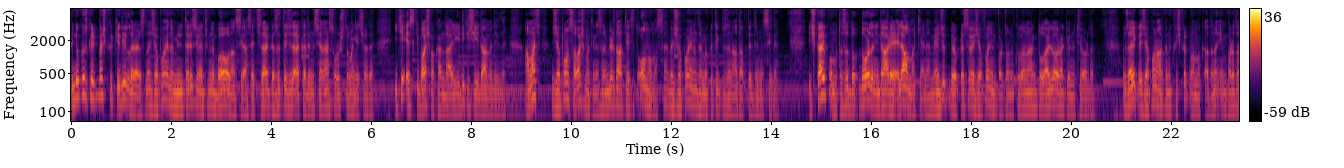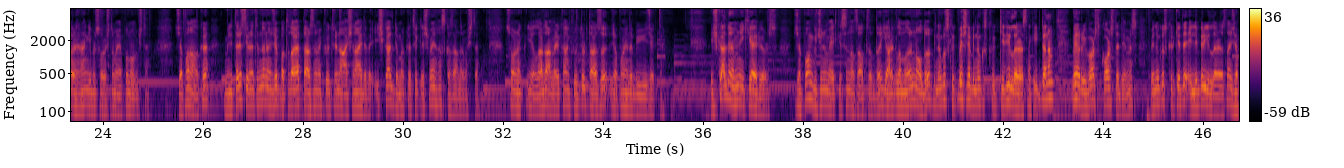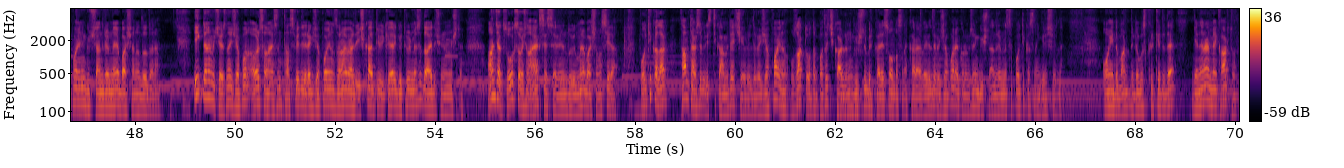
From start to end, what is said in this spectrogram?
1945-47 yılları arasında Japonya'da militarist yönetimle bağı olan siyasetçiler, gazeteciler, akademisyenler soruşturma geçirdi. İki eski başbakan dahil 7 kişi idam edildi. Amaç Japon savaş makinesinin bir daha tehdit olmaması ve Japonya'nın demokratik düzene adapte edilmesiydi. İşgal komutası do- doğrudan idareye ele almak yerine mevcut bürokrasi ve Japon imparatorunu kullanarak dolaylı olarak yönetiyordu. Özellikle Japon halkını kışkırtmamak adına imparator herhangi bir soruşturma yapılmamıştı. Japon halkı militarist yönetimden önce batılı hayat tarzına ve kültürüne aşinaydı ve işgal demokratikleşmeye hız kazandırmıştı. Sonraki yıllarda Amerikan kültür tarzı Japonya'da büyüyecekti. İşgal dönemini ikiye ayırıyoruz. Japon gücünün ve etkisinin azaltıldığı, yargılamaların olduğu 1945 ile 1947 yılları arasındaki ilk dönem ve reverse course dediğimiz 1947-51 yılları arasında Japonya'nın güçlendirilmeye başlanıldığı dönem. İlk dönem içerisinde Japon ağır sanayisinin tasfiye edilerek Japonya'nın zarar verdiği işgal ettiği ülkelere götürülmesi dahi düşünülmüştü. Ancak Soğuk Savaş'ın ayak seslerinin duyulmaya başlamasıyla politikalar tam tersi bir istikamete çevrildi ve Japonya'nın uzak doğuda batı çıkarlarının güçlü bir kalesi olmasına karar verildi ve Japon ekonomisinin güçlendirilmesi politikasına girişildi. 17 Mart 1947'de General MacArthur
